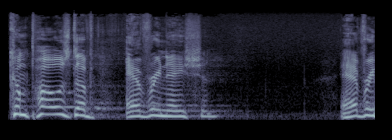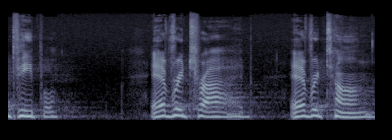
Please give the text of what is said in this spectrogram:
composed of every nation, every people, every tribe, every tongue,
